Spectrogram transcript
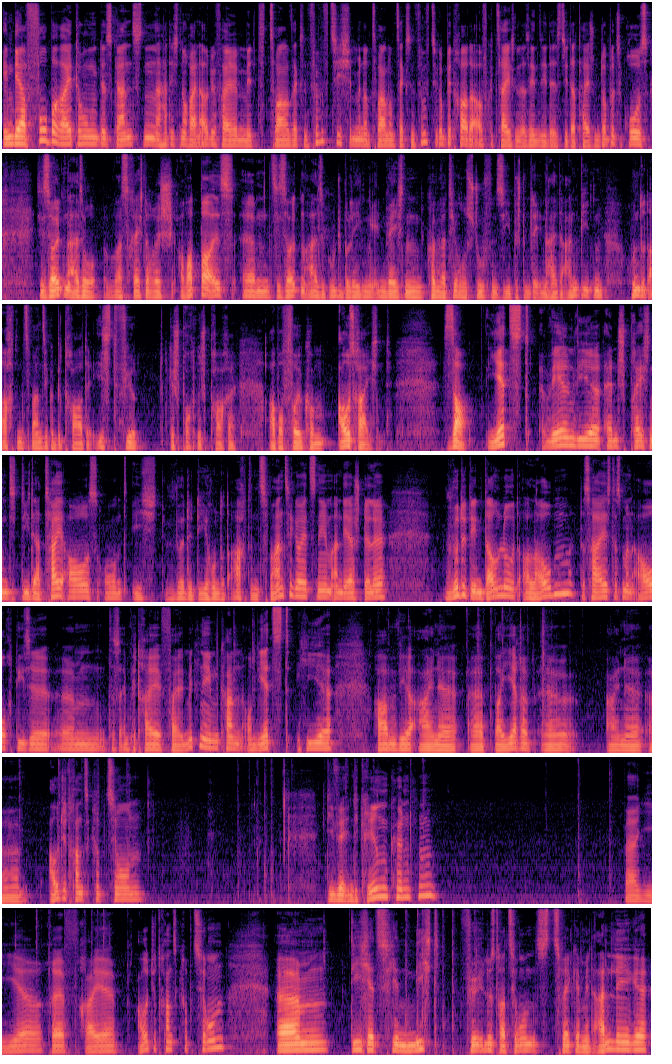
In der Vorbereitung des Ganzen hatte ich noch ein Audiofile mit 256, mit einer 256er Bitrate aufgezeichnet. Da sehen Sie, da ist die Datei schon doppelt so groß. Sie sollten also, was rechnerisch erwartbar ist, ähm, Sie sollten also gut überlegen, in welchen Konvertierungsstufen Sie bestimmte Inhalte anbieten. 128er Bitrate ist für gesprochene Sprache aber vollkommen ausreichend. So, Jetzt wählen wir entsprechend die Datei aus und ich würde die 128er jetzt nehmen an der Stelle, würde den Download erlauben, das heißt, dass man auch diese, ähm, das MP3-File mitnehmen kann und jetzt hier haben wir eine äh, Barriere, äh, eine äh, Audiotranskription, die wir integrieren könnten. Barrierefreie Audiotranskription, ähm, die ich jetzt hier nicht für Illustrationszwecke mit anlege,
